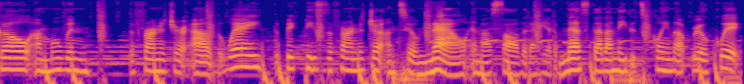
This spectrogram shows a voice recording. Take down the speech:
go, I'm moving the furniture out of the way, the big pieces of furniture until now, and I saw that I had a mess that I needed to clean up real quick.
